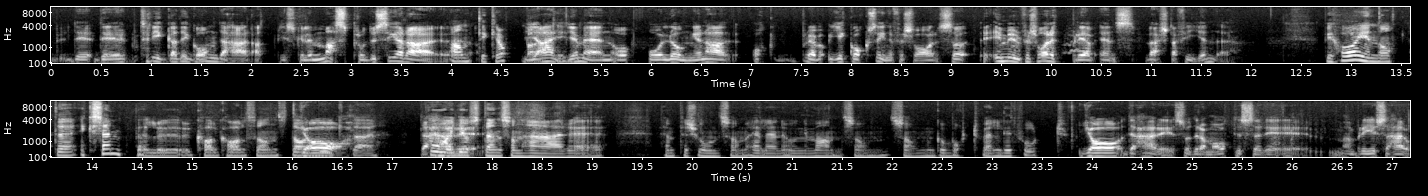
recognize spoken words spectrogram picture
Det, det triggade igång det här att vi skulle massproducera eh, Antikroppar. Jajamän, och, och lungorna och gick också in i försvar. Så immunförsvaret blev ens värsta fiende. Vi har ju något eh, exempel ur Carl Karlssons dagbok där. Det På just en sån här eh, en person som, eller en ung man som, som går bort väldigt fort. Ja, det här är så dramatiskt så det, man blir så här,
